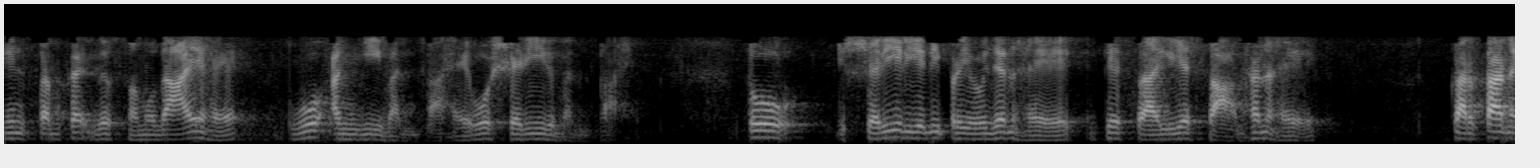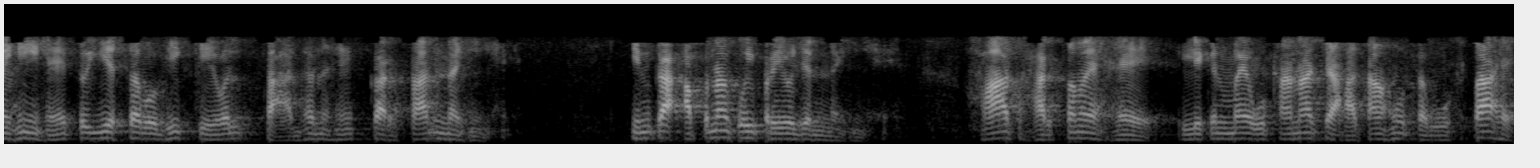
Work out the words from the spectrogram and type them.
इन सब का जो समुदाय है, वो अंगी बनता है, वो शरीर बनता है। तो शरीर यदि प्रयोजन है, के सालिय साधन है, करता नहीं है तो ये सब भी केवल साधन है, करता नहीं है। इनका अपना कोई प्रयोजन नहीं है। हाथ हर समय है, लेकिन मैं उठाना चाहता हूँ तब उठता है।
